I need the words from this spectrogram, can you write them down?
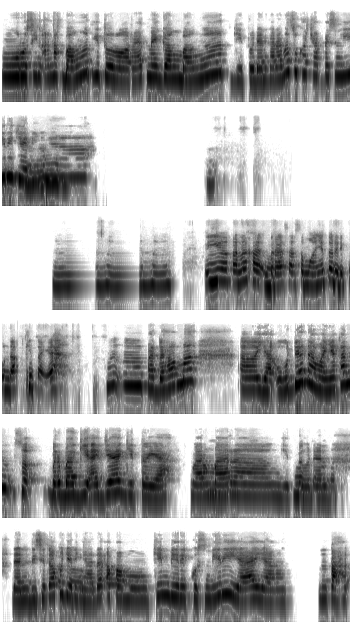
ngurusin anak banget gitu loh Red megang banget gitu dan kadang-kadang suka capek sendiri jadinya hmm. Hmm. Iya, karena berasa semuanya tuh ada di pundak kita ya. Mm-mm, padahal mah uh, ya udah namanya kan so, berbagi aja gitu ya bareng-bareng gitu betul, dan betul. dan di situ aku betul, jadi nyadar apa mungkin diriku sendiri ya yang entah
